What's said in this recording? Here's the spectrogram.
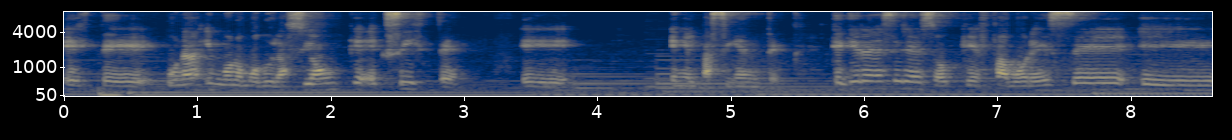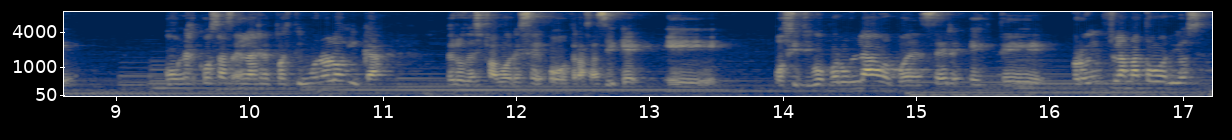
este, una inmunomodulación que existe eh, en el paciente. ¿Qué quiere decir eso? Que favorece eh, unas cosas en la respuesta inmunológica, pero desfavorece otras. Así que positivo por un lado pueden ser este, proinflamatorios,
